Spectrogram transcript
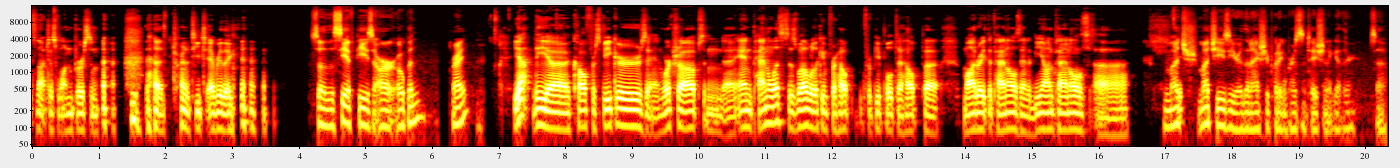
it's not just one person trying to teach everything. so the CFPs are open, right? Yeah, the uh, call for speakers and workshops and uh, and panelists as well. We're looking for help for people to help uh, moderate the panels and to be on panels. Uh, much much easier than actually putting a presentation together. So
